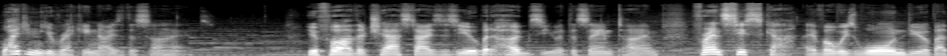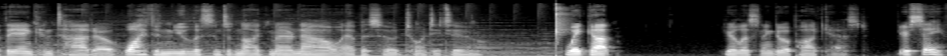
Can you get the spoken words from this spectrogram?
Why didn't you recognize the signs? Your father chastises you but hugs you at the same time. Francisca, I have always warned you about the Encantado. Why didn't you listen to Nightmare Now, episode 22? Wake up. You're listening to a podcast. You're safe.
